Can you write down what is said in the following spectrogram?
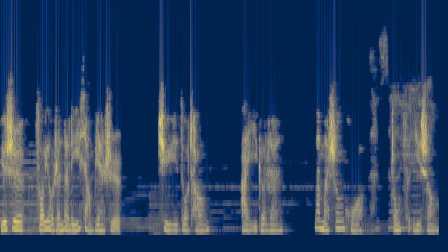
于是所有人的理想便是去一座城，爱一个人，慢慢生活，终此一生。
